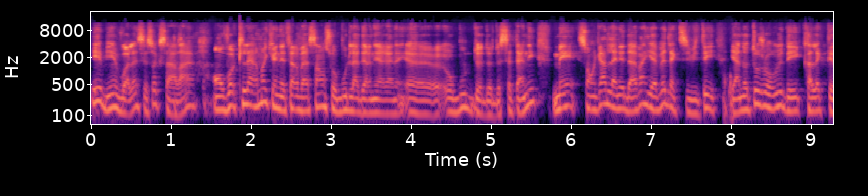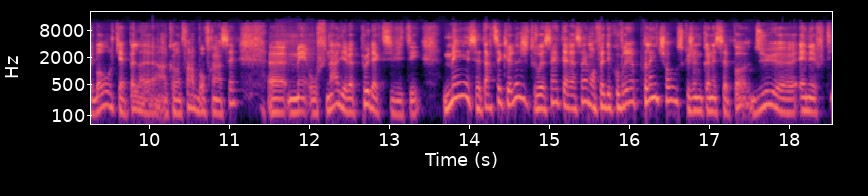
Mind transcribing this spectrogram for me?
eh bien voilà, c'est ça que ça a l'air. On voit clairement qu'il y a une effervescence au bout de la dernière année, euh, au bout de, cette année. Mais si on regarde l'année d'avant, il y avait de l'activité. Il y en a toujours eu des collectibles qui appellent euh, encore une fois en bon français. Euh, mais au final, il y avait peu d'activité. Mais cet article-là, j'ai trouvé ça intéressant. Ils m'ont fait découvrir plein de choses que je ne connaissais pas du NFT,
